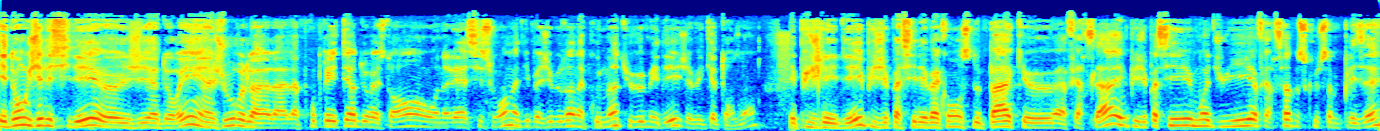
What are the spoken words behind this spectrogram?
Et donc j'ai décidé, euh, j'ai adoré. Et un jour, la, la, propriétaire du restaurant où on allait assez souvent m'a dit bah, j'ai besoin d'un coup de main, tu veux m'aider? J'avais 14 ans. Et puis je l'ai aidé. Et puis j'ai passé les vacances de Pâques euh, à faire cela. Et puis j'ai passé le mois de juillet à faire ça parce que ça me plaisait.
